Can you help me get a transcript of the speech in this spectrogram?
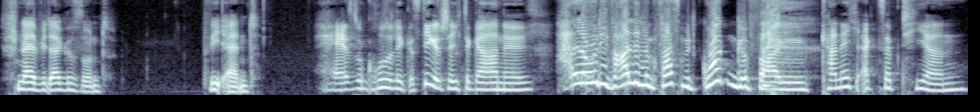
schnell wieder gesund. The End. Hä, so gruselig ist die Geschichte gar nicht. Hallo, die waren in einem Fass mit Gurken gefangen. Kann ich akzeptieren.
